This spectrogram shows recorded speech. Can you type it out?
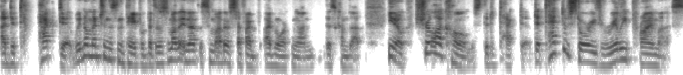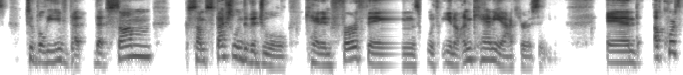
A detective. We don't mention this in the paper, but there's some other some other stuff I've, I've been working on. This comes up. You know, Sherlock Holmes, the detective. Detective stories really prime us to believe that that some some special individual can infer things with you know uncanny accuracy, and of course,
